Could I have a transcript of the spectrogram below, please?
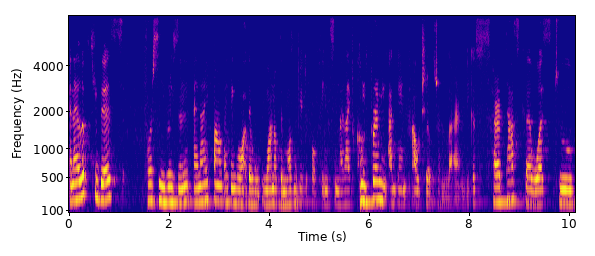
And I looked through this for some reason, and I found, I think, the, one of the most beautiful things in my life, confirming again how children learn, because her task uh, was to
